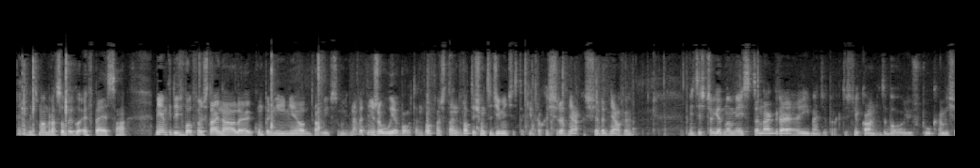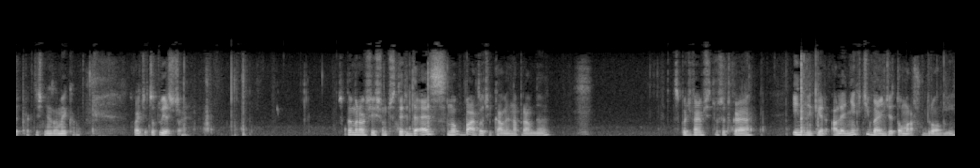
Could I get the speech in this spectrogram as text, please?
Tak więc mam rasowego FPS-a. Miałem kiedyś Wolfensteina, ale kumpel mi nie oddał i w sumie nawet nie żałuję, bo ten Wolfenstein 2009 jest taki trochę średnia, średniawy. Więc jeszcze jedno miejsce na grę i będzie praktycznie koniec, bo już półka mi się praktycznie zamyka. Słuchajcie, co tu jeszcze? Super Mario 64 DS, no bardzo ciekawe, naprawdę. Spodziewałem się troszeczkę innych gier, ale niech ci będzie Tomaszu drogi.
